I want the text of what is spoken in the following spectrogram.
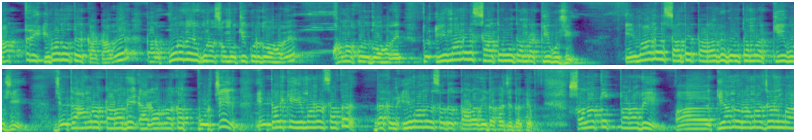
রাত্রি ইবাদতে কাটাবে, তার পূর্বের গুণা সময় কি করে দেওয়া হবে? ক্ষমা করে দেওয়া হবে। তো ইমানের সাথে বলতে আমরা কি বুঝি? ইমানের সাথে তারাবি বলতে আমরা কি বুঝি? যেটা আমরা তারাবি এগারো রাখাত পড়ছি, এটাই কি ইমানের সাথে? দেখেন, ইমানের সাথে তারাবি দেখাচ্ছে, দেখেন। সলাতুত তারাবি কিয়ামে রমাজান বা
